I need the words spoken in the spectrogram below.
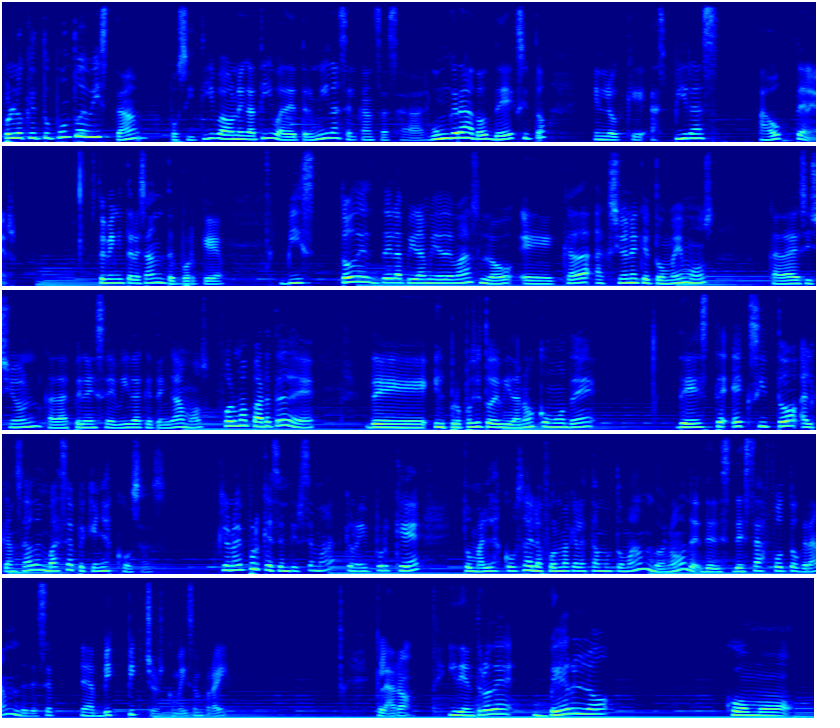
Por lo que tu punto de vista, positiva o negativa, determina si alcanzas algún grado de éxito en lo que aspiras a obtener. Esto es bien interesante porque visto todo desde la pirámide de Maslow, eh, cada acción que tomemos, cada decisión, cada experiencia de vida que tengamos, forma parte de, el propósito de vida, ¿no? Como de, de este éxito alcanzado en base a pequeñas cosas. Que no hay por qué sentirse mal, que no hay por qué tomar las cosas de la forma que las estamos tomando, ¿no? De, de, esa foto grande, de ese big picture, como dicen por ahí. Claro. Y dentro de verlo como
